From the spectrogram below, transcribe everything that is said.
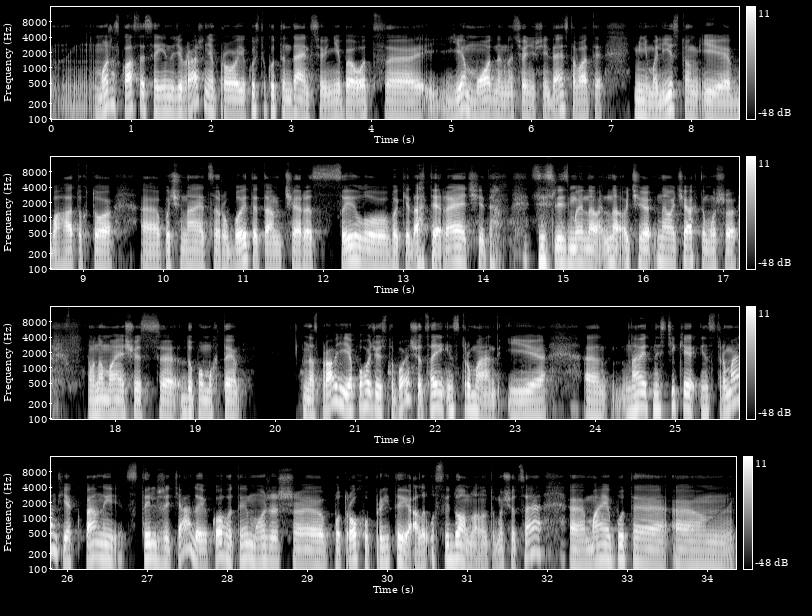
може скластися іноді враження про якусь таку тенденцію, ніби от е, є модним на сьогоднішній день ставати мінімалістом, і багато хто е, починає це робити там через силу, викидати речі там зі слізьми на, на, очі, на очах, тому що воно має щось е, допомогти. Насправді я погоджуюсь з тобою, що це інструмент, і е, навіть не стільки інструмент, як певний стиль життя, до якого ти можеш е, потроху прийти, але усвідомлено, тому що це е, має бути. Е,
